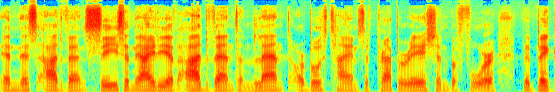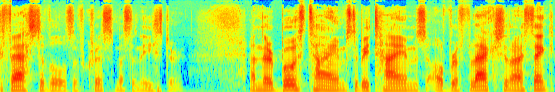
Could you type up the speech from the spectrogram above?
in this Advent season. The idea of Advent and Lent are both times of preparation before the big festivals of Christmas and Easter and they're both times to be times of reflection. I think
